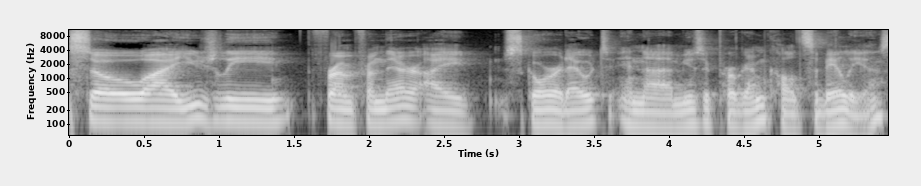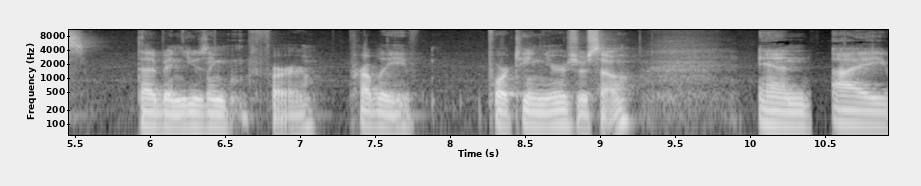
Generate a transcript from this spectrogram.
So I usually from from there I score it out in a music program called Sibelius that I've been using for probably 14 years or so and I,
